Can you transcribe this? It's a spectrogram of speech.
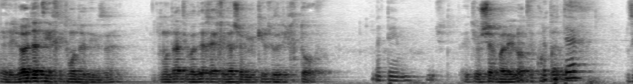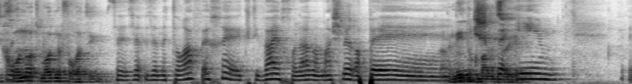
אה, לא ידעתי איך להתמודד עם זה. התמודדתי בדרך היחידה שאני מכיר שזה לכתוב. מדהים. הייתי יושב בלילות וכותב. וכותב? זיכרונות זה... מאוד מפורטים. זה, זה, זה מטורף איך אה, כתיבה יכולה ממש לרפא משקעים. אה,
